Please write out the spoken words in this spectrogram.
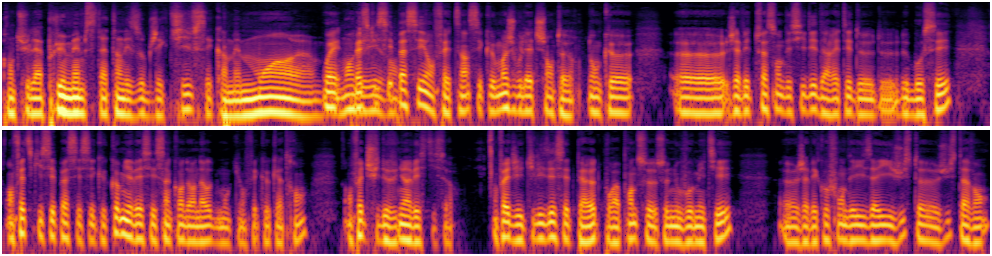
Quand tu l'as plus, même si tu atteins les objectifs, c'est quand même moins. euh, Ouais, moins bah, ce qui s'est passé en fait, hein, c'est que moi je voulais être chanteur. Donc euh, euh, j'avais de toute façon décidé d'arrêter de, bosser. En fait, ce qui s'est passé, c'est que comme il y avait ces 5 ans d'earn-out qui ont fait que 4 ans, en fait, je suis devenu investisseur. En fait, j'ai utilisé cette période pour apprendre ce, nouveau métier. Euh, j'avais cofondé Isaïe juste, euh, juste avant,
